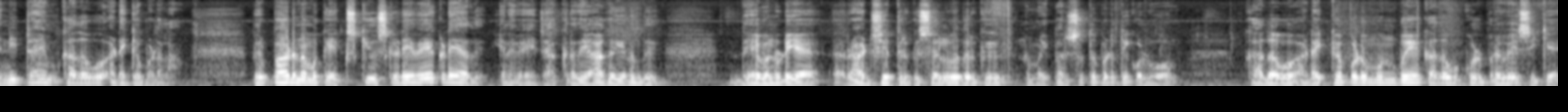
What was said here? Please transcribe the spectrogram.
எனி டைம் கதவு அடைக்கப்படலாம். பிற்பாடு நமக்கு எக்ஸ்கியூஸ் கிடையவே கிடையாது. எனவே ஜாக்கிரதையாக இருந்து தேவனுடைய ராஜ்யத்திற்கு செல்வதற்கு நம்மை பரிசுத்தப்படுத்தி கொள்வோம். கதவு அடைக்கப்படும் முன்பே கதவுக்குள் பிரவேசிக்க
